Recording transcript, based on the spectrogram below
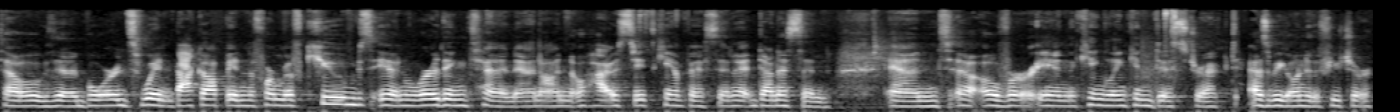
So the boards went back up in the form of cubes in Worthington and on Ohio State's campus and at Denison and uh, over in the King Lincoln district as we go into the future.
